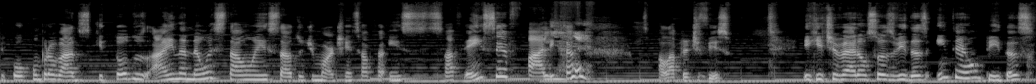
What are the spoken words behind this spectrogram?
ficou comprovados que todos ainda não estavam em estado de morte encefálica. Palavra é difícil. E que tiveram suas vidas interrompidas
